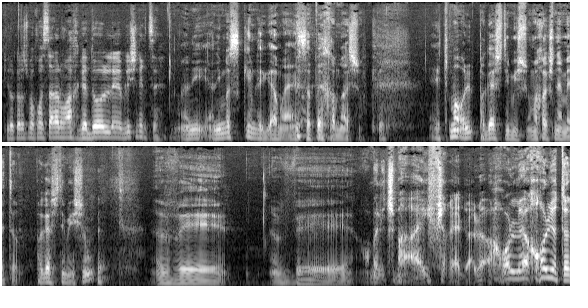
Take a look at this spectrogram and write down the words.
כאילו הקדוש ברוך הוא עשה לנו אח גדול uh, בלי שנרצה. אני, אני מסכים לגמרי, אני אספר לך משהו. כן. אתמול פגשתי מישהו, מרחק שני מטר, פגשתי מישהו, ו... והוא אומר לי, תשמע, אי אפשר, לא יכול, לא יכול יותר,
